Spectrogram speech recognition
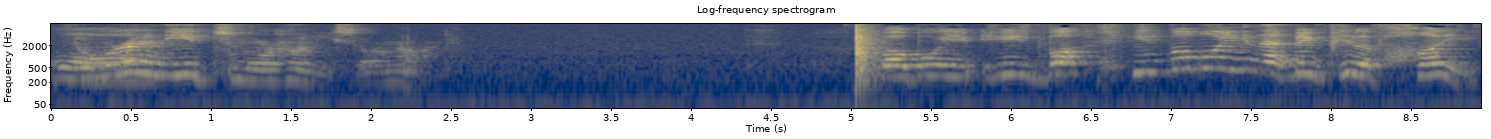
No, we're gonna need some more honey, so I'm not. bubbly. He's bu- he's bubbling in that big pit of honey.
